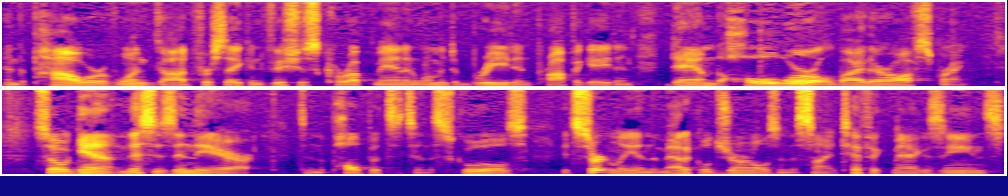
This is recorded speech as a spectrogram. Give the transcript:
and the power of one God-forsaken, vicious, corrupt man and woman to breed and propagate and damn the whole world by their offspring. So again, this is in the air. It's in the pulpits, it's in the schools, it's certainly in the medical journals, in the scientific magazines,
